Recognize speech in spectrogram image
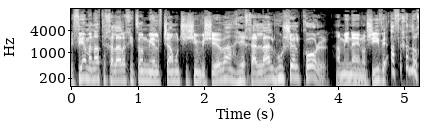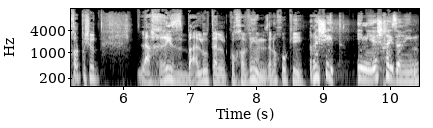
לפי אמנת החלל החיצון מ-1967, החלל הוא של כל המין האנושי, ואף אחד לא יכול פשוט להכריז בעלות על כוכבים, זה לא חוקי. ראשית, אם יש חייזרים,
